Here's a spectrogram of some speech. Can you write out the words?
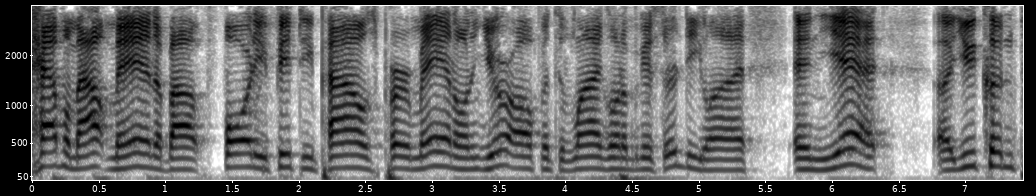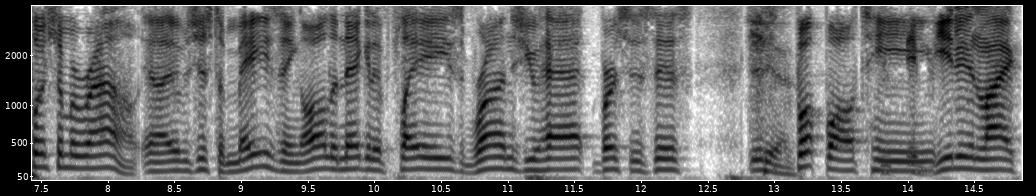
have them outmanned about 40, 50 pounds per man on your offensive line going up against their D line, and yet uh, you couldn't push them around. Uh, it was just amazing. All the negative plays, runs you had versus this this Yeah. football team. If you didn't like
